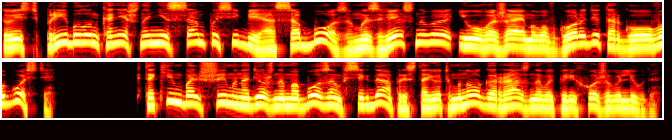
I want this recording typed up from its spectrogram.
То есть прибыл он, конечно, не сам по себе, а с обозом известного и уважаемого в городе торгового гостя. К таким большим и надежным обозам всегда пристает много разного перехожего люда.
